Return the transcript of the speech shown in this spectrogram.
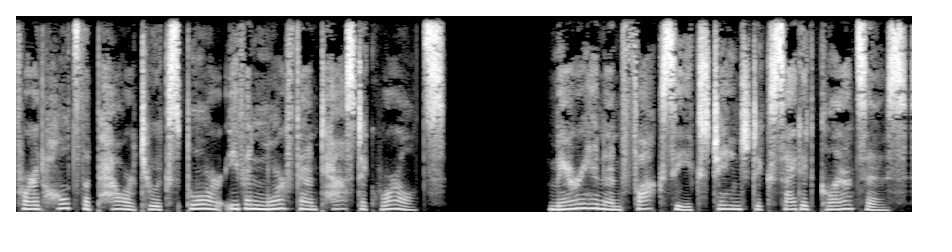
for it holds the power to explore even more fantastic worlds. Marian and Foxy exchanged excited glances,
